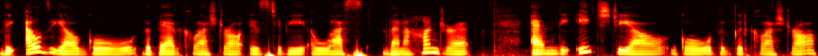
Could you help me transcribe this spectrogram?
the LDL goal, the bad cholesterol, is to be less than 100. And the HDL goal, the good cholesterol,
